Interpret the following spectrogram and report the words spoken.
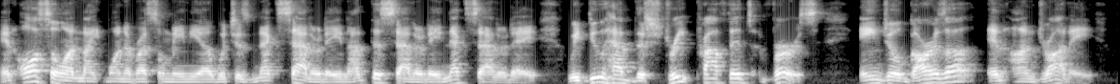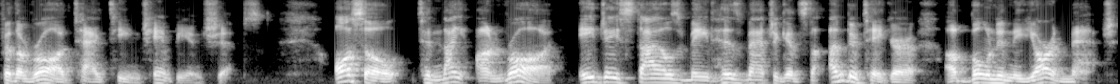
And also on night one of WrestleMania, which is next Saturday, not this Saturday, next Saturday, we do have the Street Profits verse Angel Garza and Andrade for the Raw Tag Team Championships. Also, tonight on Raw, AJ Styles made his match against The Undertaker a bone in the yard match.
